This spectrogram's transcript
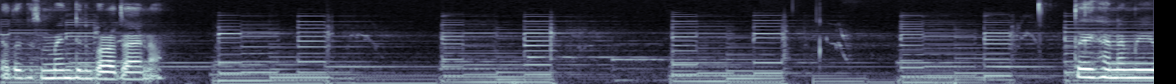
এত কিছু মেনটেন করা যায় না। তো এখানে আমি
